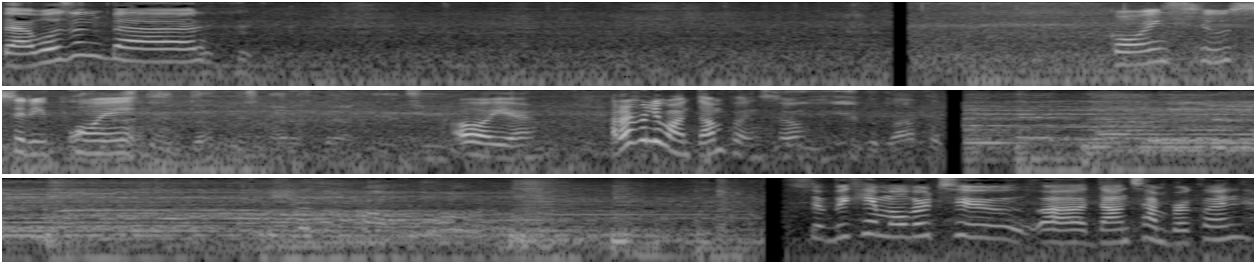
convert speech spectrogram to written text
That wasn't bad. Going to City Point. That dumpling spot is back here too. Oh yeah, I don't really want dumplings though. Yeah, the black one. So we came over to uh, downtown Brooklyn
